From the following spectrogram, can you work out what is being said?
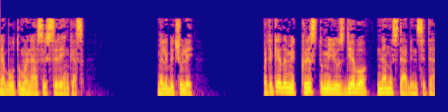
nebūtų manęs išsirinkęs. Mėly bičiuliai, patikėdami Kristumi jūs Dievo nenustebinsite.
